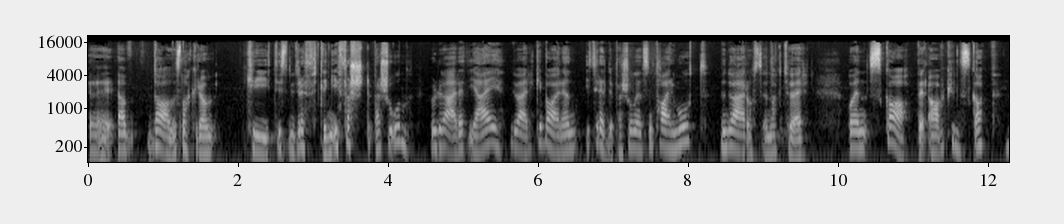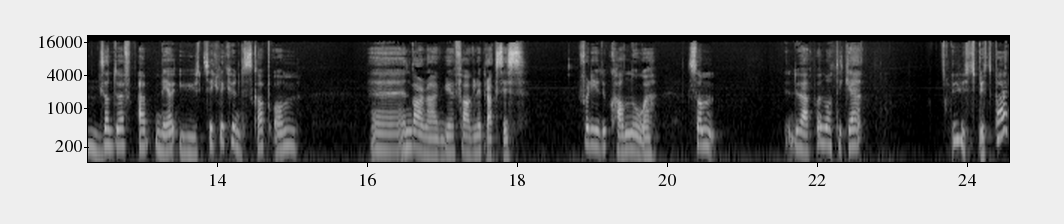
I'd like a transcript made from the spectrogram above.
eh, ja, Dale snakker om kritisk drøfting i første person. Hvor du er et jeg. Du er ikke bare en i tredje person, en som tar imot, men du er også en aktør. Og en skaper av kunnskap. Mm. Du er med å utvikle kunnskap om eh, en barnehagefaglig praksis. Fordi du kan noe som Du er på en måte ikke utbyttbar.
